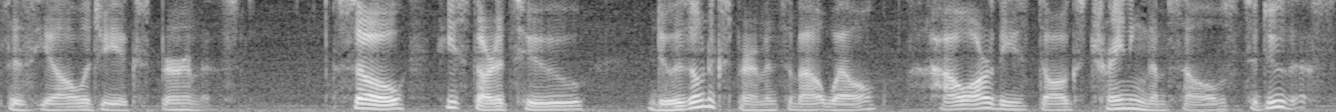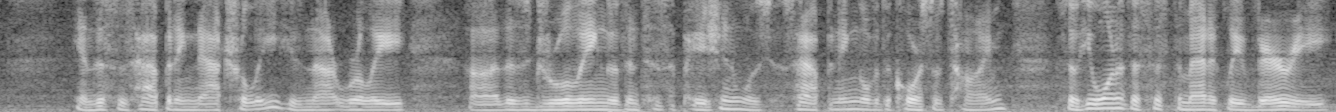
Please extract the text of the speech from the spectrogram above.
physiology experiments. So he started to do his own experiments about well how are these dogs training themselves to do this? And this is happening naturally. He's not really uh, this drooling with anticipation was just happening over the course of time. So he wanted to systematically vary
